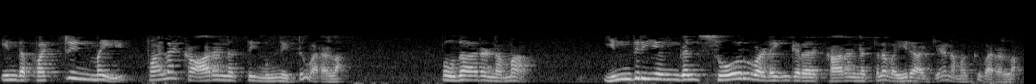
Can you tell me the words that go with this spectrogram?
இந்த பற்றின்மை பல காரணத்தை முன்னிட்டு வரலாம். இப்ப உதாரணமா இந்திரியங்கள் சோர்வடைங்கிற காரணத்துல வைராகியம் நமக்கு வரலாம்.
